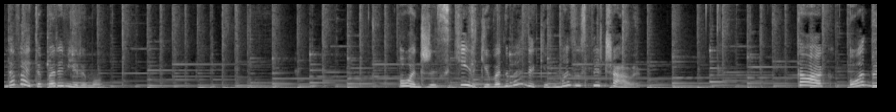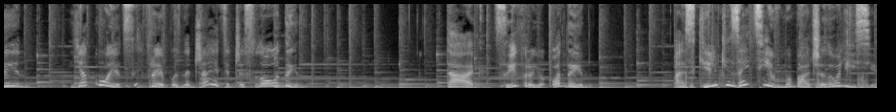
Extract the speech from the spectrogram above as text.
Давайте перевіримо. Отже, скільки ведмедиків ми зустрічали? Так, один. Якою цифрою позначається число один? Так, цифрою один. А скільки зайців ми бачили у лісі?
